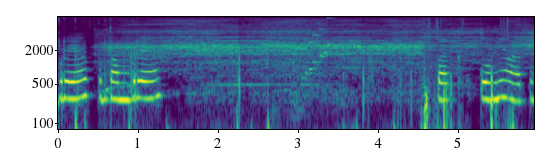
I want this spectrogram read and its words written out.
buraya, buradan buraya. Bak donuyor abi.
